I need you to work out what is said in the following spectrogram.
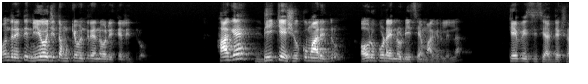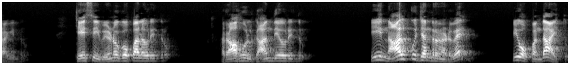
ಒಂದು ರೀತಿ ನಿಯೋಜಿತ ಮುಖ್ಯಮಂತ್ರಿ ಅನ್ನೋ ರೀತಿಯಲ್ಲಿ ಇದ್ರು ಹಾಗೆ ಡಿ ಕೆ ಶಿವಕುಮಾರ್ ಇದ್ದರು ಅವರು ಕೂಡ ಇನ್ನೂ ಡಿ ಸಿ ಎಂ ಆಗಿರಲಿಲ್ಲ. ಕೆ ಪಿ ಸಿ ಸಿ ಅಧ್ಯಕ್ಷರಾಗಿದ್ದರು ಕೆ ಸಿ ವೇಣುಗೋಪಾಲ್ ಅವರಿದ್ದರು ರಾಹುಲ್ ಗಾಂಧಿಯವರಿದ್ದರು ಈ ನಾಲ್ಕು ಜನರ ನಡುವೆ ಈ ಒಪ್ಪಂದ ಆಯಿತು.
